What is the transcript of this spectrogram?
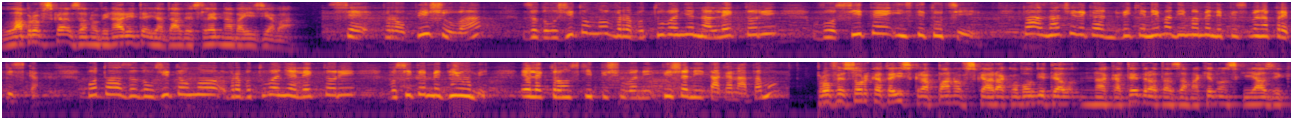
Лабровска за новинарите ја даде следнава изјава. Се пропишува задолжително вработување на лектори во сите институции. Тоа значи дека веќе нема да имаме неписмена преписка потоа задолжително вработување лектори во сите медиуми, електронски пишувани, пишани и така натаму. Професорката Искра Пановска, раководител на катедрата за македонски јазик,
